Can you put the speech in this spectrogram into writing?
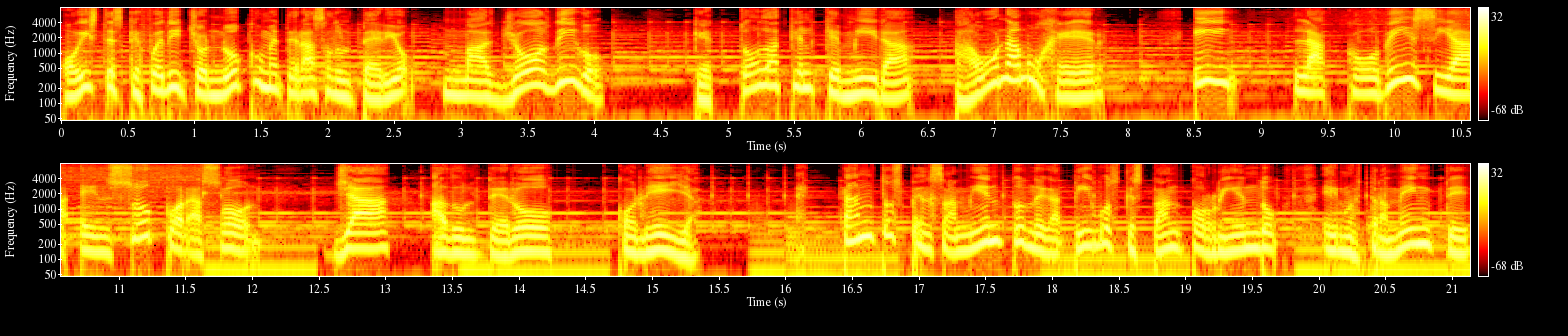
oíste que fue dicho, no cometerás adulterio, mas yo os digo, que todo aquel que mira a una mujer y la codicia en su corazón ya adulteró con ella. Hay tantos pensamientos negativos que están corriendo en nuestra mente.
